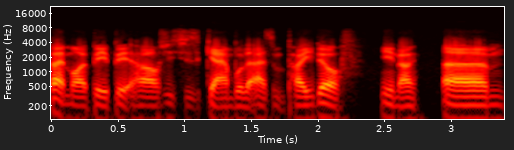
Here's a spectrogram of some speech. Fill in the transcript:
That might be a bit harsh. It's just a gamble that hasn't paid off. You know. Um,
